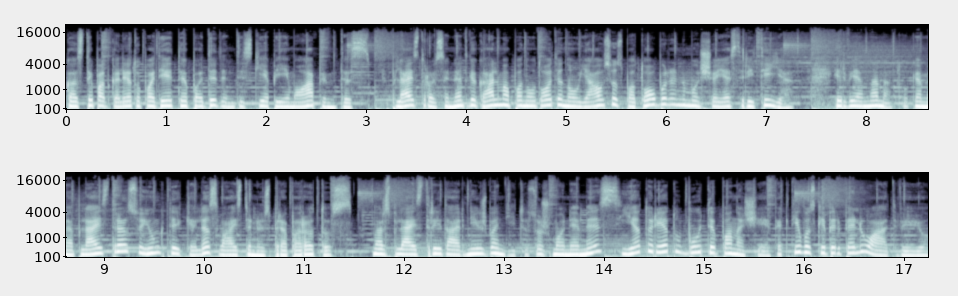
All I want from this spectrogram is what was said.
kas taip pat galėtų padėti padidinti skiepijimo apimtis. Pleistruose netgi galima panaudoti naujausius patobulinimus šioje srityje ir viename tokiame pleistre sujungti kelis vaistinius preparatus. Nors pleistrai dar neišbandyti su žmonėmis, jie turėtų būti panašiai efektyvūs kaip ir pelių atveju.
